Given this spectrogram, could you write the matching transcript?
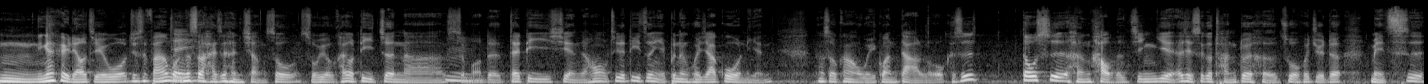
嗯，你应该可以了解我，就是反正我那时候还是很享受所有，还有地震啊什么的，在第一线。然后这个地震也不能回家过年，那时候刚好围观大楼，可是都是很好的经验，而且是个团队合作，会觉得每次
